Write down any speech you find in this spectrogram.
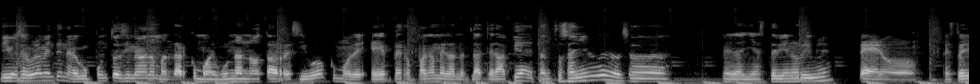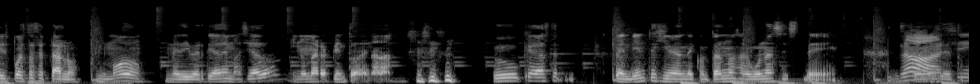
Digo, seguramente en algún punto sí me van a mandar como alguna nota o recibo, como de, eh, perro, págame la, terapia de tantos años, güey, o sea, me dañaste bien horrible, pero estoy dispuesto a aceptarlo. Ni modo, me divertía demasiado y no me arrepiento de nada. Tú quedaste pendiente, Gibran, de contarnos algunas, este, no, sí.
